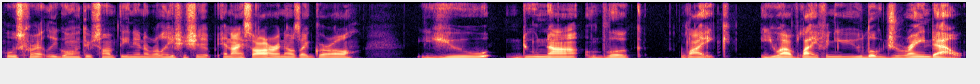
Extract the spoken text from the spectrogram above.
who's currently going through something in a relationship, and I saw her and I was like, girl, you do not look like you have life and you, you look drained out.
